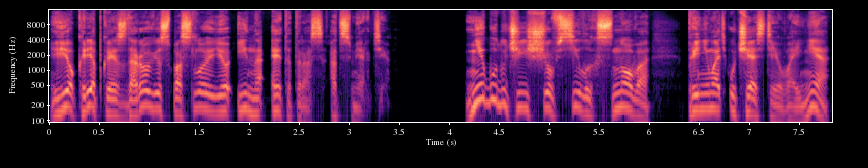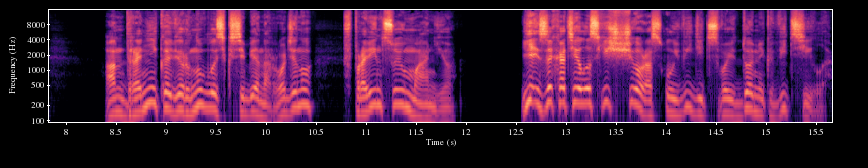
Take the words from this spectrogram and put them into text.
ее крепкое здоровье спасло ее и на этот раз от смерти. Не будучи еще в силах снова принимать участие в войне, Андроника вернулась к себе на родину, в провинцию Маньо. Ей захотелось еще раз увидеть свой домик Витила.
